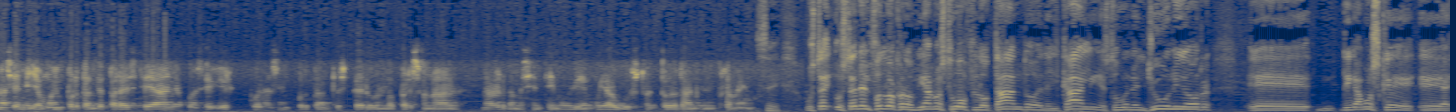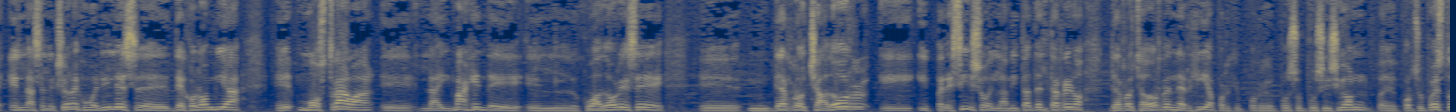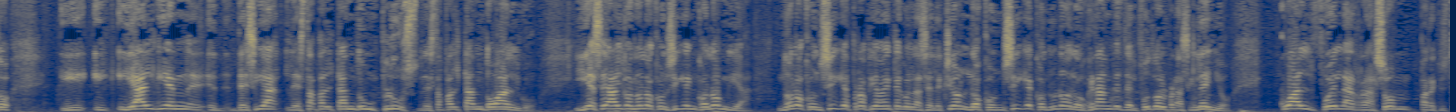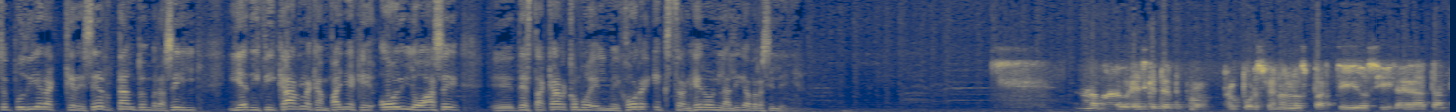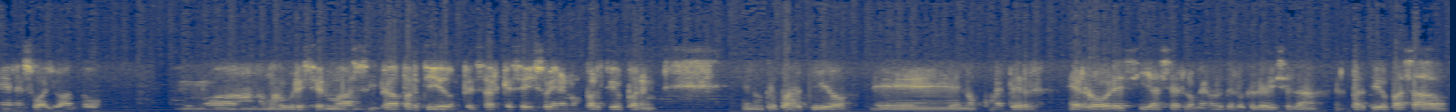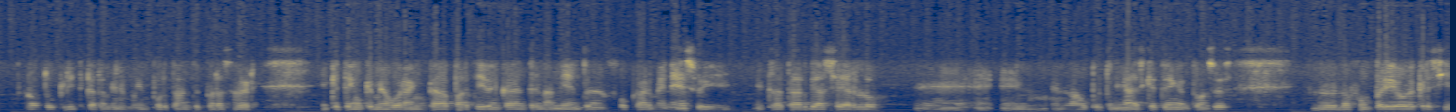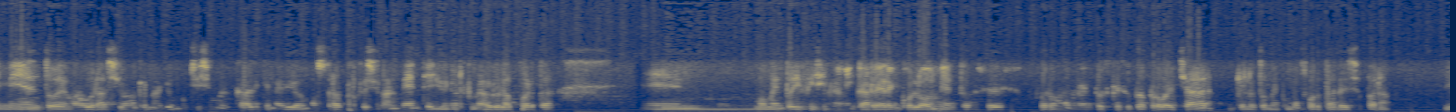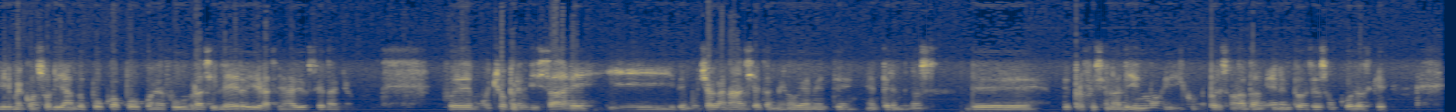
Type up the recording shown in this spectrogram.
una semilla muy importante para este año, conseguir cosas importantes, pero en lo personal la verdad me sentí muy bien, muy a gusto en todo el año en Flamengo. Sí. Usted, usted en el fútbol colombiano estuvo flotando en el Cali, estuvo en el Junior. eh, digamos que eh, en las selecciones juveniles eh, de Colombia eh, mostraba eh, la imagen del jugador ese eh, derrochador y, y preciso en la mitad del terreno, derrochador de energía, porque por, su posición, por supuesto. Y, y- y alguien eh, decía, le está faltando un plus, le está faltando algo. Y ese algo no lo consigue en Colombia, no lo consigue propiamente con la selección, lo consigue con uno de los grandes del fútbol brasileño. ¿Cuál fue la razón para que usted pudiera crecer tanto en Brasil y edificar la campaña que hoy lo hace eh, destacar como el mejor extranjero en la liga brasileña? La madurez que te pro- proporcionan los partidos y la edad también, eso ayudando uno a, a madurecer más en cada partido, pensar que se hizo bien en un partido para en, otro partido eh, no cometer errores y hacer lo mejor de lo que le hice la, el partido pasado. La autocrítica también es muy importante para saber qué tengo que mejorar en cada partido, en cada entrenamiento, enfocarme en eso y, y tratar de hacerlo eh, en, en las oportunidades que tenga. Entonces, la verdad fue un periodo de crecimiento, de maduración que me ayudó muchísimo el Cali, que me ayudó a mostrar profesionalmente, Junior que me abrió la puerta en un momento difícil de mi carrera en Colombia, entonces fueron momentos que supe aprovechar y que lo tomé como fortaleza para irme consolidando poco a poco en el fútbol brasilero. Y gracias a Dios el año fue de mucho aprendizaje y de mucha ganancia también obviamente en términos de, de profesionalismo y como persona también, entonces son cosas que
